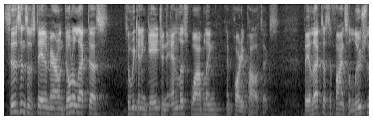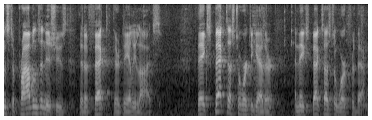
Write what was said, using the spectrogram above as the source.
Citizens of the state of Maryland don't elect us so we can engage in endless squabbling and party politics. They elect us to find solutions to problems and issues that affect their daily lives. They expect us to work together, and they expect us to work for them.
